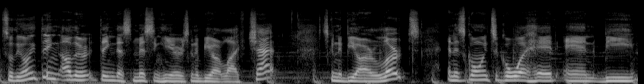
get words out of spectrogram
So the only thing other thing that's missing here is going to be our live chat. It's going to be our alerts and it's going to go ahead and be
